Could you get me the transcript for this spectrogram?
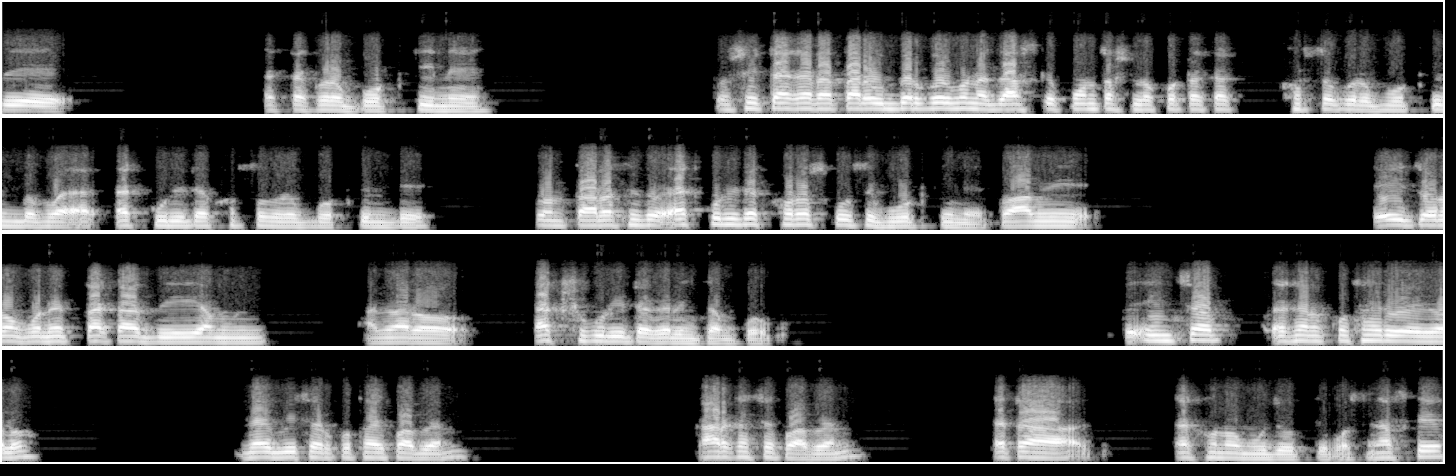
দিয়ে একটা করে ভোট কিনে তো সেই টাকাটা তারা উদ্ধার করবে না, যে আজকে পঞ্চাশ লক্ষ টাকা খরচ করে ভোট কিনবে বা এক- কোটি টাকা খরচ করে ভোট কিনবে। কারণ তারা কিন্তু এক কোটি টাকা খরচ করছে ভোট কিনে। তো আমি এই জনগণের টাকা দিয়ে আমি আমি আরও একশো কোটি টাকার ইনকাম করব। তো ইনসাফ এখানে কোথায় রয়ে গেল? ন্যায় বিচার কোথায় পাবেন? কার কাছে পাবেন? এটা এখনও বুঝে উঠতে পারছি না। আজকে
